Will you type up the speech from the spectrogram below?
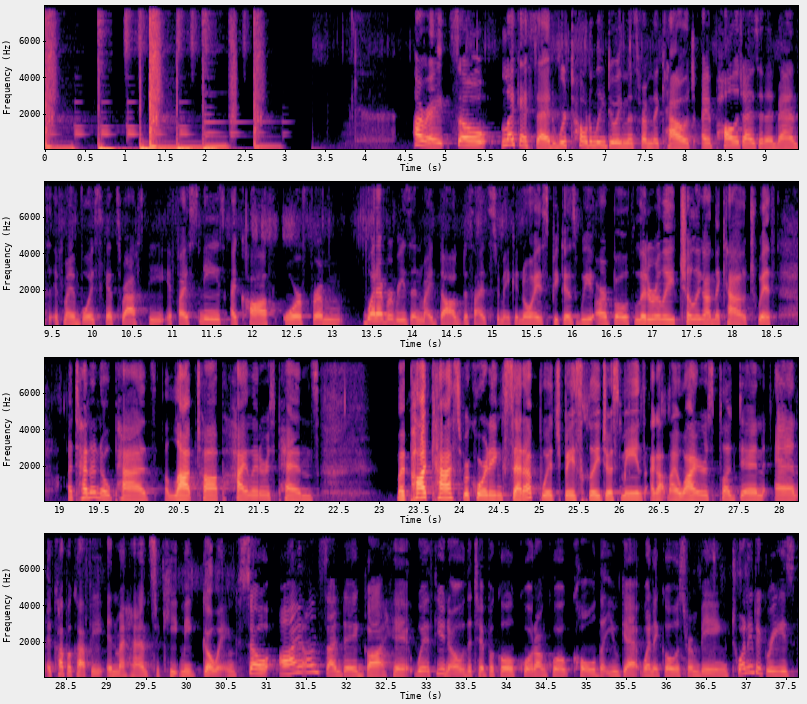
All right, so like I said, we're totally doing this from the couch. I apologize in advance if my voice gets raspy, if I sneeze, I cough, or from whatever reason my dog decides to make a noise because we are both literally chilling on the couch with a ton of notepads, a laptop, highlighters, pens, my podcast recording setup, which basically just means I got my wires plugged in and a cup of coffee in my hands to keep me going. So, I on Sunday got hit with, you know, the typical quote unquote cold that you get when it goes from being 20 degrees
